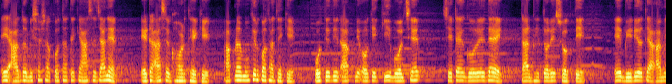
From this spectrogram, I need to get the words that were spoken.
এই আত্মবিশ্বাসটা কোথা থেকে আসে জানেন? এটা আসে ঘর থেকে, আপনার মুখের কথা থেকে। প্রতিদিন আপনি ওকে কি বলছেন সেটা গড়ে দেয় তার ভিতরে শক্তি। এই ভিডিওতে আমি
